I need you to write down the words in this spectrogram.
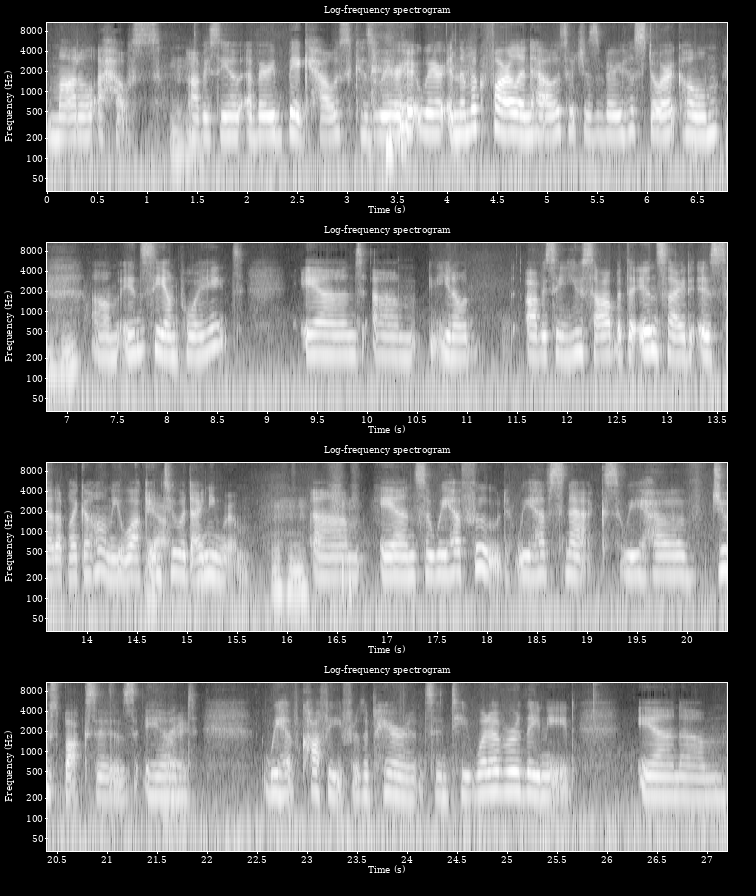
model a house. Mhm. Obviously, a, a very big house because we're we're in the McFarland House, which is a very historic home hmm um, in Sandpoint, and um, you know, obviously you saw, but the inside is set up like a home. You walk Yeah. into a dining room. hmm Um, and so we have food, we have snacks, we have juice boxes, and Right. we have coffee for the parents and tea, whatever they need. And um,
